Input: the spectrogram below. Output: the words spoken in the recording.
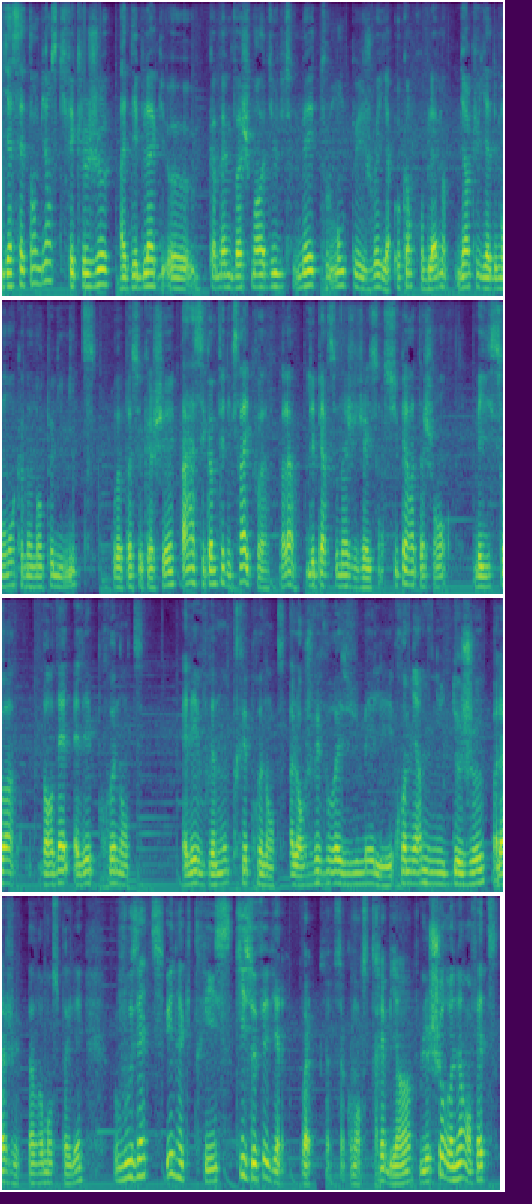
Il y a cette ambiance qui fait que le jeu a des blagues euh, quand même vachement adultes, mais tout le monde peut y jouer, il n'y a aucun problème. Bien qu'il y a des moments quand même un peu limites, on va pas se cacher. Ah, c'est comme Phoenix Wright quoi. Voilà. Les personnages déjà ils sont super attachants, mais l'histoire, bordel, elle est prenante elle est vraiment très prenante. Alors je vais vous résumer les premières minutes de jeu, voilà, je vais pas vraiment spoiler. Vous êtes une actrice qui se fait virer. Voilà, ça, commence très bien. Le showrunner en fait,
